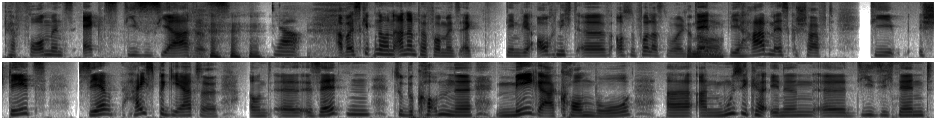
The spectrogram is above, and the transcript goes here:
Performance-Acts dieses Jahres. ja. Aber es gibt noch einen anderen Performance-Act, den wir auch nicht äh, außen vor lassen wollen. Genau. Denn wir haben es geschafft, die stets sehr heiß begehrte und äh, selten zu bekommene Mega-Kombo äh, an MusikerInnen, äh, die sich nennt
